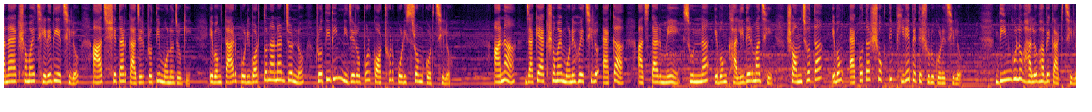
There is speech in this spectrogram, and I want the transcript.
আনা এক সময় ছেড়ে দিয়েছিল, আজ সে তার কাজের প্রতি মনোযোগী। এবং তার পরিবর্তন আনার জন্য প্রতিদিন নিজের ওপর কঠোর পরিশ্রম করছিল। আনা, যাকে একসময় মনে হয়েছিল একা, আজ তার মেয়ে সুন্না এবং খালিদের মাঝে সমঝোতা এবং একতার শক্তি ফিরে পেতে শুরু করেছিল। দিনগুলো ভালোভাবে কাটছিল,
